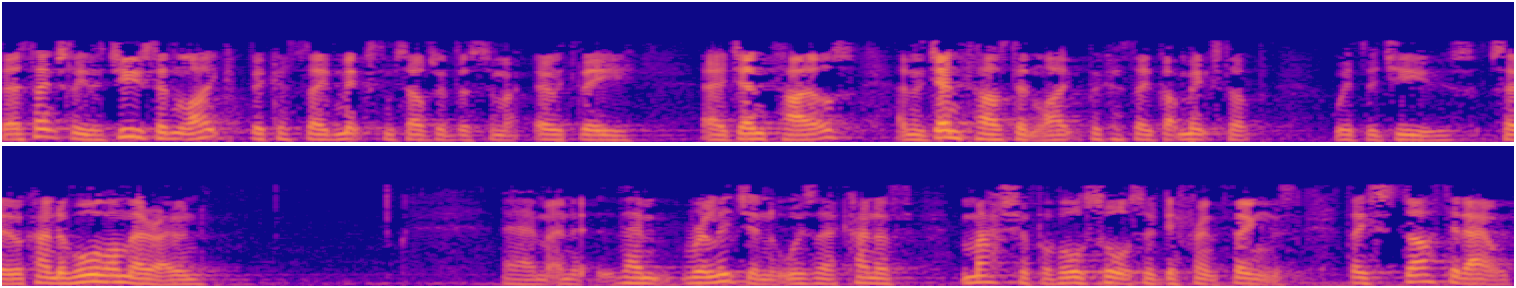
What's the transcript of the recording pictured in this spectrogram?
that essentially the Jews didn't like because they'd mixed themselves with the, with the uh, Gentiles, and the Gentiles didn't like because they got mixed up with the Jews. So they were kind of all on their own. Um, and then religion was a kind of mashup of all sorts of different things. They started out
